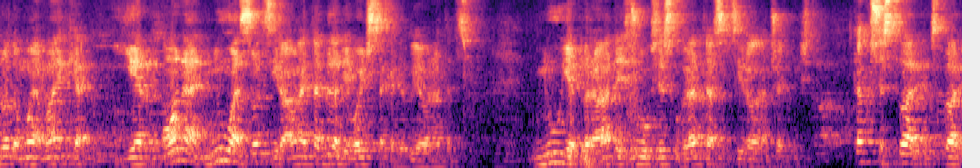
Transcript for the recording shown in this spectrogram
roda moja majka, jer ona nju asocira, ona je tad bila djevojčica kad je bio na taci. Nju je brada iz drugog svjetskog rata asocirala na četništvo. Kako se stvari, stvari,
